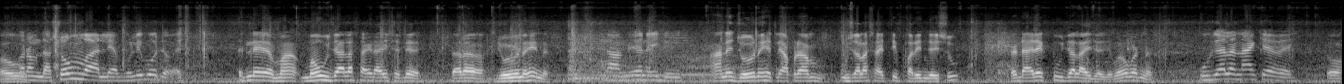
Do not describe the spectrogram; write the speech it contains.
હવ. સોમવાર લે ભૂલી બહુ જવાય. એટલે મઉ ઉજાલા સાઈડ આવી છે એટલે તારા જોયું નહીં ને? ના મેં નહીં જોયું. આને જોયું નહીં એટલે આપણે આમ ઉજાલા સાઈડથી ફરીને જઈશું. એટલે ડાયરેક્ટ તું ઉજાલા આવી જજે બરોબર ને? ઉજાલા ના કહેવાય. તો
